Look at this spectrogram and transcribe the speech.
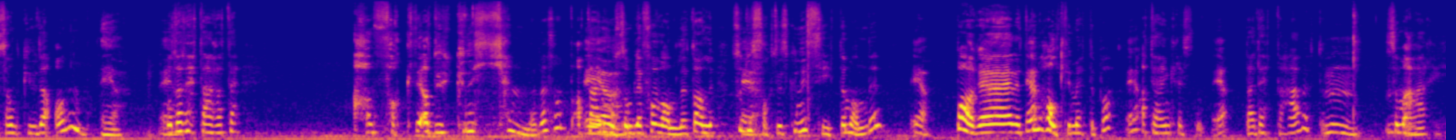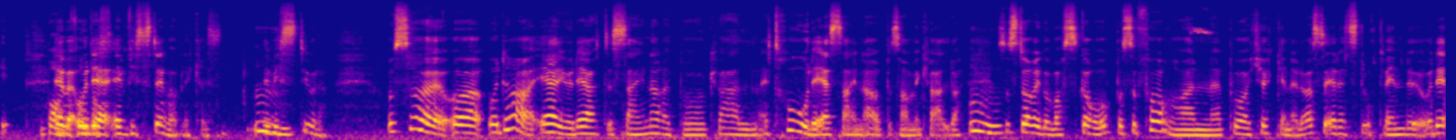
sant, Gud er ånd. Ja. Og det er dette her at det, han faktisk, at du kunne kjenne det. sant? At det er noe som ble forvandlet. Så du faktisk kunne si til mannen din, Ja. Bare vet, du, en halvtime etterpå, at jeg er en kristen. Ja. Det er dette her, vet du, Mm. som er he- bare Jeg, og det, jeg visste jeg var blitt kristen. Mm. Jeg visste jo det. Og, så, og, og da er jo det at seinere på kvelden Jeg tror det er seinere på samme kveld, da. Mm. Så står jeg og vasker opp, og så foran på kjøkkenet da, så er det et stort vindu. Og det,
